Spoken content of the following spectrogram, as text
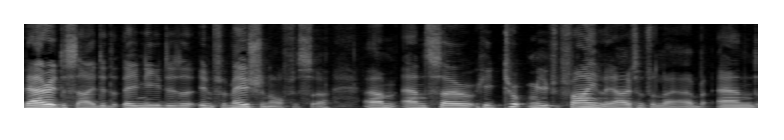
Barry decided that they needed an information officer. Um, and so he took me finally out of the lab and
